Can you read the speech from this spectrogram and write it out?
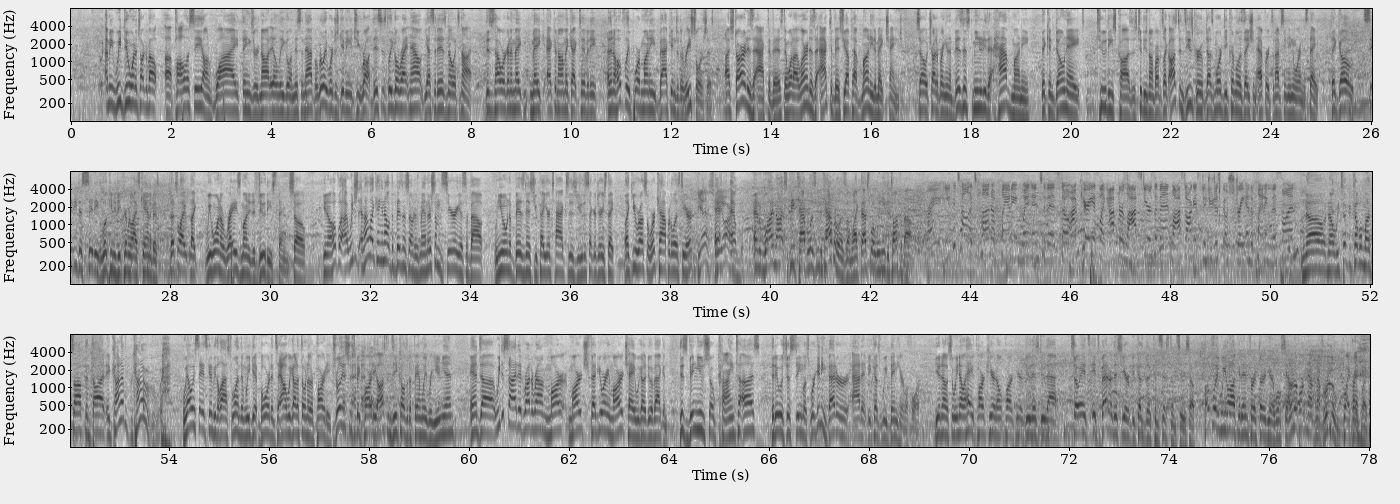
I mean, we do want to talk about uh, policy on why things are not illegal and this and that, but really we're just giving it to you raw. This is legal right now. Yes, it is. No, it's not. This is how we're going to make make economic activity and then hopefully pour money back into the resources. I started as an activist, and what I learned as an activist, you have to have money to make change. So try to bring in the business community that have money that can donate to these causes, to these nonprofits. Like Austin Z's group does more decriminalization efforts than I've seen anywhere in the state. They go city to city looking to decriminalize cannabis. That's why, like, we want to raise money to do these things. So, you know, hopefully, I, we just and I like hanging out with the business owners, man. There's something serious about when you own a business, you pay your taxes, you do the Secretary of State. Like you, Russell, we're capitalists here. Yes, and, we are. And, and why not speak capitalism to capitalism? Like that's what we need to talk about. Right? You could tell a ton of planning went into this. So I'm curious, like after last year's event, last August, did you just go straight into planning this one? No, no, we took a couple months off and thought it kind of, kind of. We always say it's going to be the last one, then we get bored and say, oh, we got to throw another party. Because really, it's just a big party. Austin Z calls it a family reunion. And uh, we decided right around Mar- March, February, March, hey, we got to do it back. And this venue's so kind to us that it was just seamless. We're getting better at it because we've been here before. You know, so we know, hey, park here, don't park here, do this, do that. So it's it's better this year because of the consistency. So hopefully we lock it in for a third year. We'll see. I don't know if we're going to have enough room, quite frankly.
